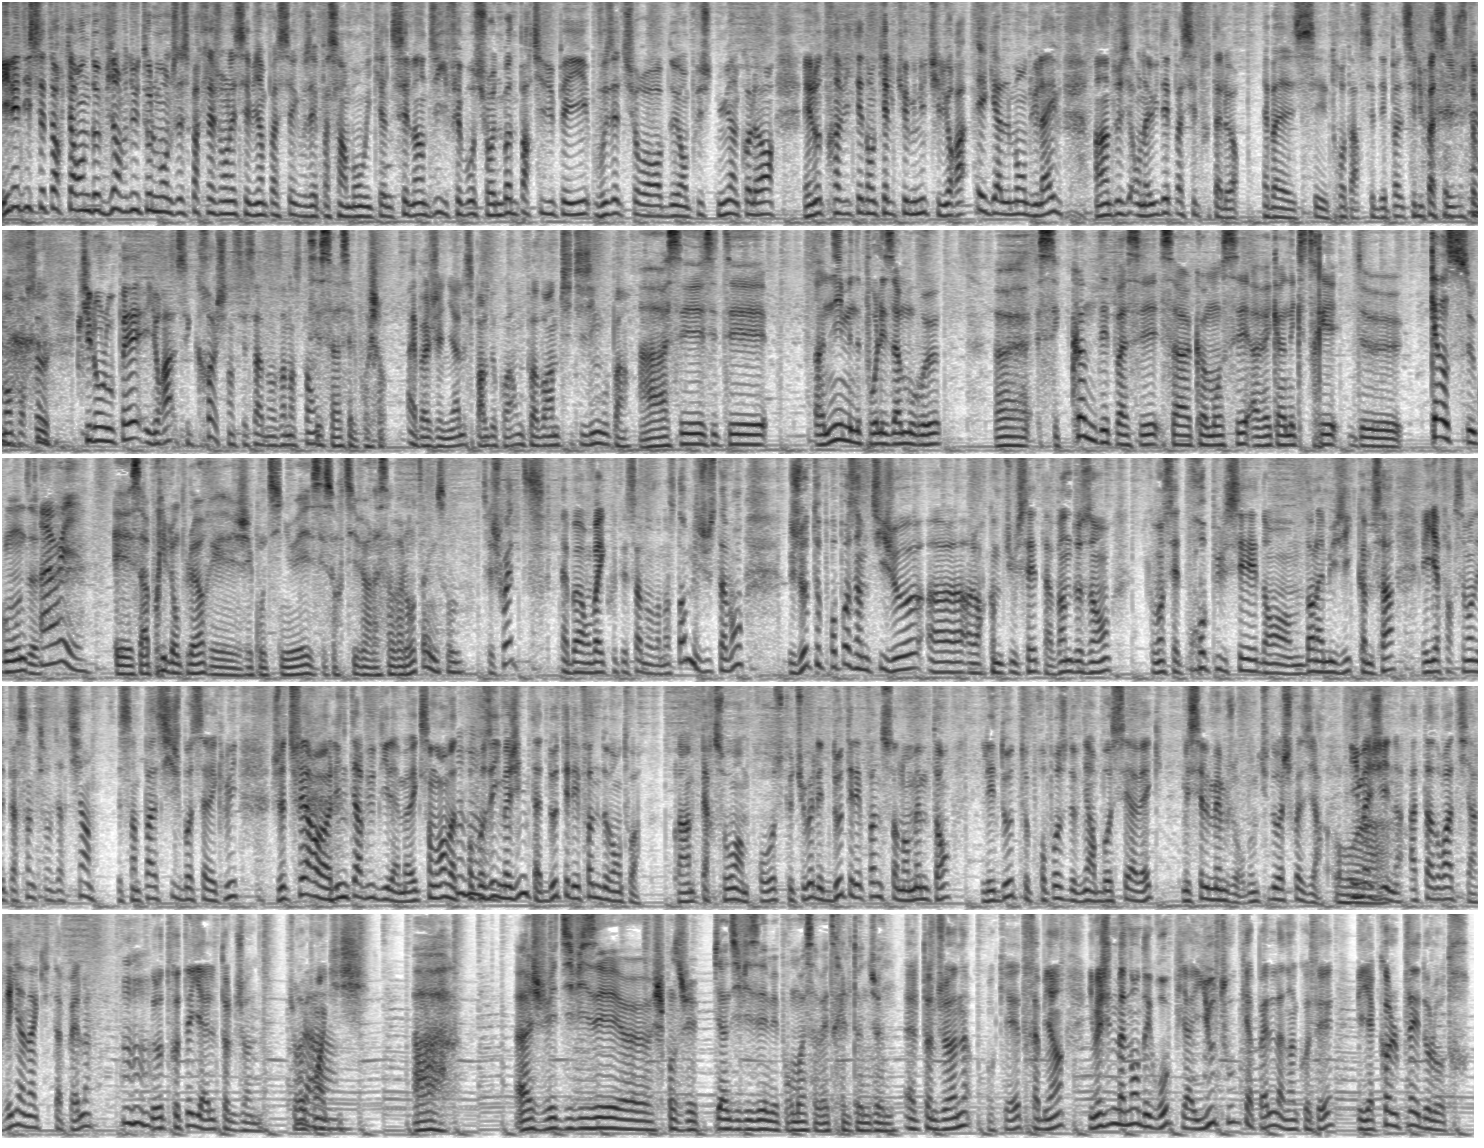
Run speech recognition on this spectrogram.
Il est 17h42, bienvenue tout le monde. J'espère que la journée s'est bien passée, que vous avez passé un bon week-end. C'est lundi, il fait beau sur une bonne partie du pays. Vous êtes sur Europe 2, en plus Nuit Incolore. Et notre invité dans quelques minutes, il y aura également du live. Un deuxième, on a eu dépassé tout à l'heure. Eh ben c'est trop tard, c'est dépa- du passé justement pour ceux qui l'ont loupé. Il y aura, c'est Crush, hein, c'est ça, dans un instant. C'est ça, c'est le prochain. Eh ben génial, ça parle de quoi? On peut avoir un petit teasing ou pas? Ah, c'est- c'était un hymne pour les amoureux. Euh, c'est comme dépassé. Ça a commencé avec un extrait de 15 secondes Ah oui. et ça a pris de l'ampleur et j'ai continué et c'est sorti vers la Saint-Valentin, il me semble. C'est chouette. Eh ben, on va écouter ça dans un instant. Mais juste avant, je te propose un petit jeu. Euh, alors, comme tu le sais, tu as 22 ans. Tu commences à être propulsé dans, dans la musique comme ça. Et il y a forcément des personnes qui vont se dire Tiens, c'est sympa, si je bosse avec lui, je vais te faire euh, l'interview dilemme. Alexandra, on va te Mhm. proposer imagine, tu as deux téléphones devant toi. Un perso, un pro, ce que tu veux. Les deux téléphones sont en même temps. Les deux te proposent de venir bosser avec, mais c'est le même jour. Donc, tu dois choisir. Wow. Imagine, à ta droite, il y a Rihanna qui t'appelle. Mhm. De l'autre côté, il y a Elton John. Tu Oula. réponds à qui? Ah, ah je vais diviser, euh, je pense que je vais bien diviser, mais pour moi ça va être Elton John. Elton John, ok, très bien. Imagine maintenant des groupes, il y a U2 qui appelle là d'un côté et il y a Coldplay de l'autre.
